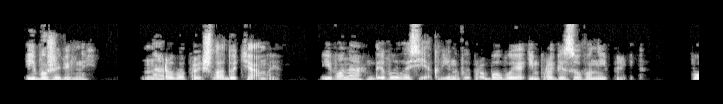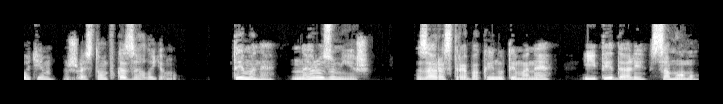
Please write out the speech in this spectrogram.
і божевільний. Нарова прийшла до тями, і вона дивилась, як він випробовує імпровізований плід. Потім жестом вказала йому Ти мене не розумієш. Зараз треба кинути мене і йти далі самому.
